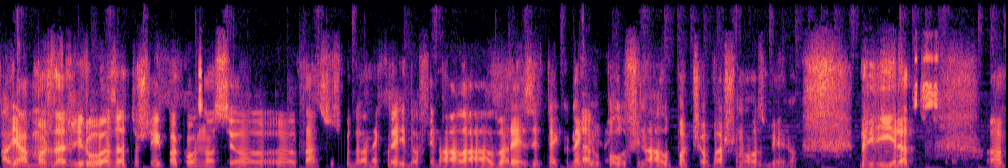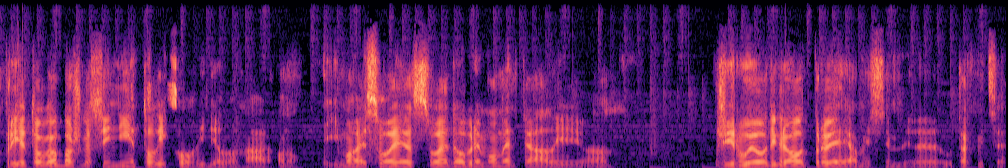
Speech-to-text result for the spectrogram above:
Ali ja možda Žirua, zato što ipak on nosio uh, Francusku donekle i do finala, a Alvarez je tek negdje u polufinalu počeo baš ono ozbiljno briljirat. Uh, prije toga baš ga se i nije toliko vidjelo, naravno. Imao je svoje, svoje dobre momente, ali Žiru je odigrao od prve, ja mislim, uh, utakmice.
